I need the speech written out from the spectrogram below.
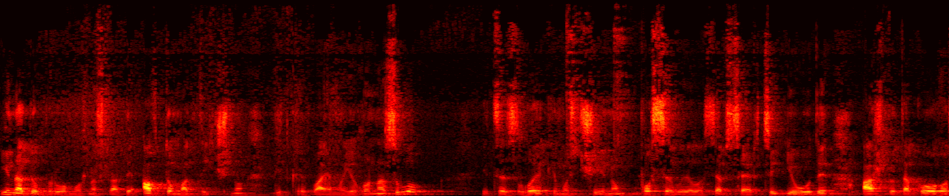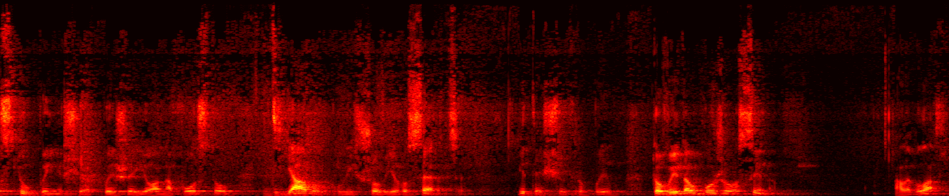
і на добро, можна сказати, автоматично відкриваємо його на зло. І це зло якимось чином поселилося в серці Іуди аж до такого ступеню, що як пише Йоанн Апостол, дьявол увійшов в його серце. І те, що зробив, то видав Божого Сина. Але власне,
